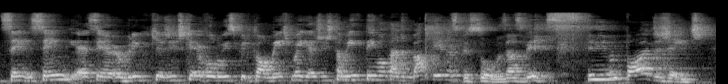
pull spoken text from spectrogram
Sem, sem assim, eu brinco que a gente quer evoluir espiritualmente, mas a gente também tem vontade de bater nas pessoas, às vezes. E não pode, gente.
